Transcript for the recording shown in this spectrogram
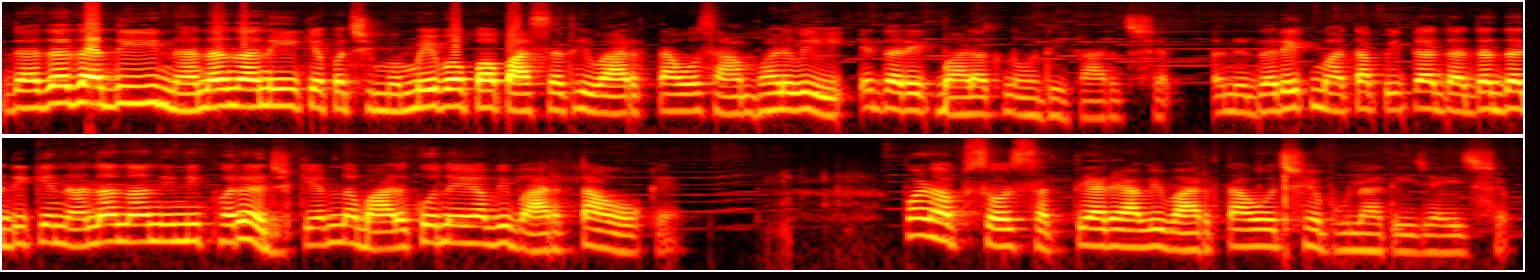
દાદા દાદી, નાના નાની કે પછી મમ્મી પપ્પા પાસેથી વાર્તાઓ સાંભળવી એ દરેક બાળકનો અધિકાર છે. અને દરેક માતા પિતા દાદા દાદી કે નાના નાનીની ફરજ કે એમના બાળકોને આવી વાર્તાઓ કે. પણ અફસોસ અત્યારે આવી વાર્તાઓ છે ભૂલાતી જાય છે.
